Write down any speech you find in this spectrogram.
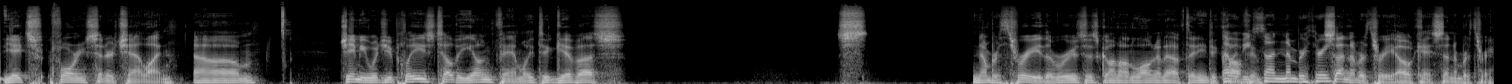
Yates Flooring Center chat line. Um, Jamie, would you please tell the Jung family to give us s- number three? The ruse has gone on long enough. They need to That would cough be him. son number three. Son number three. Oh, okay, son number three.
